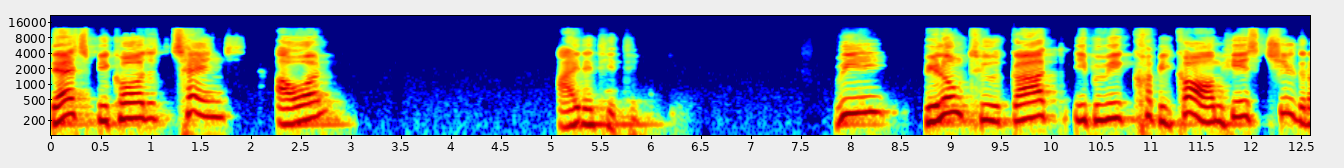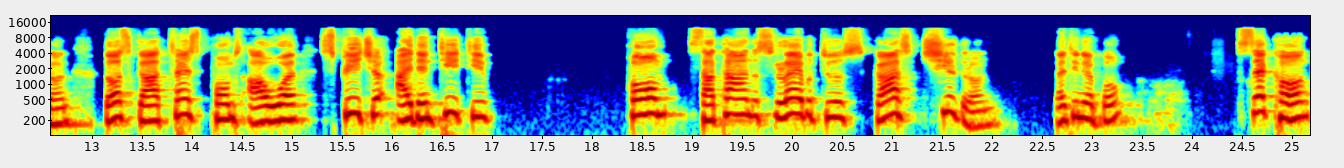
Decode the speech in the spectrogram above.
that's because change our identity. We belong to God if we become his children. Thus, God transforms our spiritual identity from Satan's slave to God's children. 1994. Second,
